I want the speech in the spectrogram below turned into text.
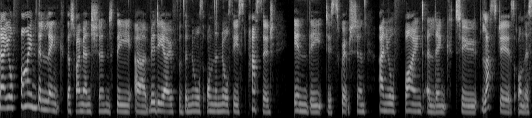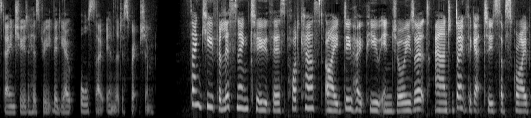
Now you'll find the link that I mentioned, the uh, video for the North on the Northeast Passage, in the description, and you'll find a link to last year's On This Day in Tudor History video also in the description. Thank you for listening to this podcast. I do hope you enjoyed it. And don't forget to subscribe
